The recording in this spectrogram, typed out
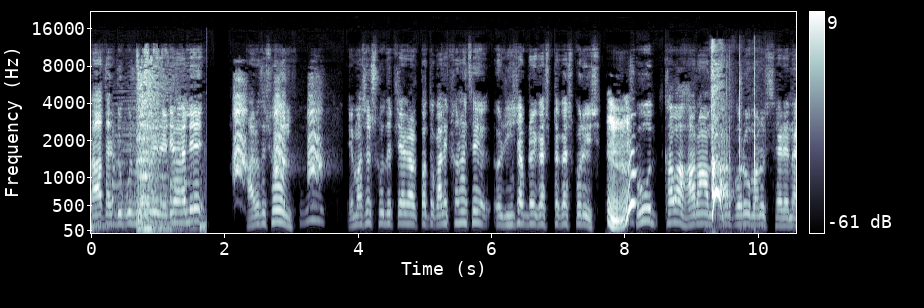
তাড়াতাড়ি ডুবুর করে রেডি হলে। আর হচ্ছে শোন এ মাসের সুদের টাকা কত কালেকশন হয়েছে ওই হিসাবটা টাকাশ করিস। সুদ খাওয়া হারাম তারপরেও মানুষ ছেড়ে না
